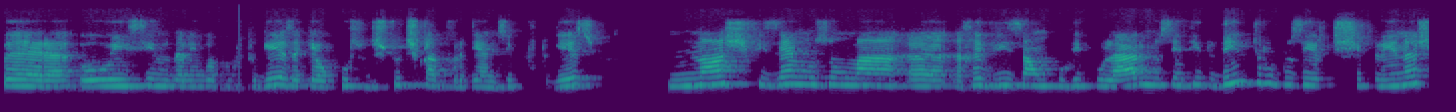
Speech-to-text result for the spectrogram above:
para o ensino da língua portuguesa, que é o curso de Estudos Cabo-Verdianos e Portugueses, nós fizemos uma uh, revisão curricular no sentido de introduzir disciplinas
